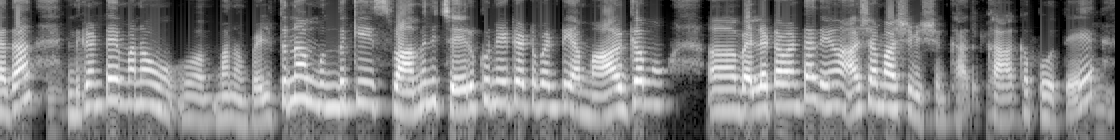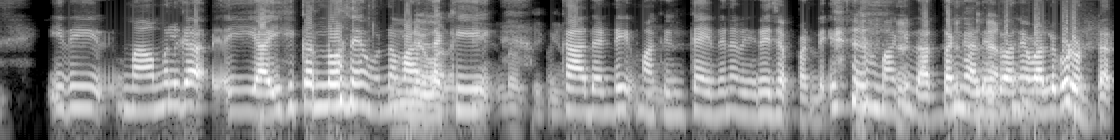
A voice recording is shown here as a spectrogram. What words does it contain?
కదా? ఎందుకంటే మనం మనం వెళ్తున్నాం ముందుకి స్వామిని చేరుకునేటటువంటి ఆ మార్గము వెళ్ళటం అంటే అదేం ఆషామాషి విషయం కాదు. కాకపోతే. ఇది మామూలుగా ఈ ఐహికంలోనే ఉన్న వాళ్ళకి. కాదండి మాకు. ఇంకా ఏదైనా వేరే చెప్పండి మాకు ఇది అర్థం కాలేదు అనే వాళ్ళు కూడా ఉంటారు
